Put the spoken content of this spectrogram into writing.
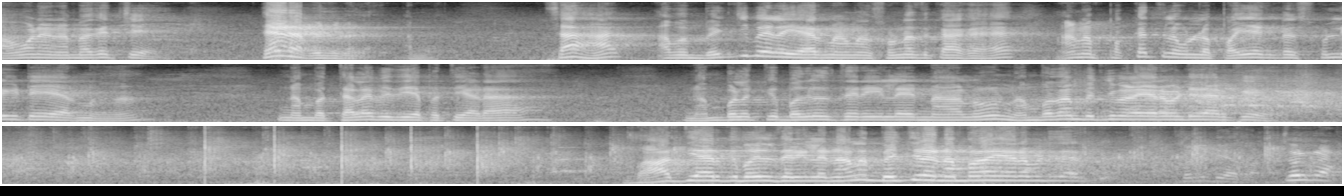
அவனை நம்ம மகிழ்ச்சி ஏடா பெஞ்சு மேலே சார் அவன் பெஞ்சு மேலே ஏறினான் நான் சொன்னதுக்காக ஆனால் பக்கத்தில் உள்ள பையன்கிட்ட சொல்லிக்கிட்டே ஏறினான் நம்ம தலைவிதியை பற்றியாடா நம்மளுக்கு பதில் தெரியலன்னாலும் நம்ம தான் பெஞ்சு மேலே ஏற வேண்டியதாக இருக்குது வாத்தியாருக்கு பதில் தெரியலனாலும் பெஞ்சில் நம்ம தான் ஏற வேண்டியதாக இருக்குது சொல்லிட்டு ஏறான் சொல்கிறேன்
